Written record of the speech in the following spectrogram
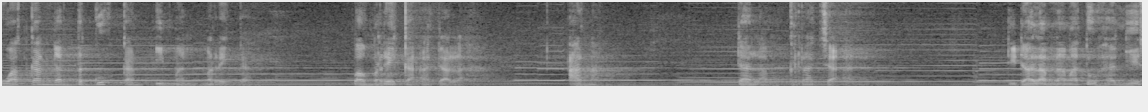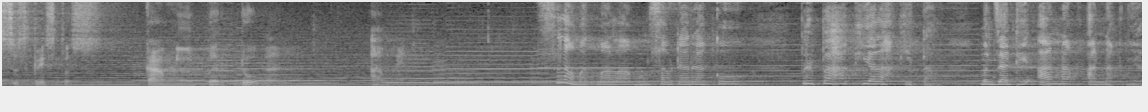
Kuatkan dan teguhkan iman mereka bahwa mereka adalah anak dalam kerajaan. Di dalam nama Tuhan Yesus Kristus, kami berdoa. Amin. Selamat malam saudaraku, berbahagialah kita menjadi anak-anaknya,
